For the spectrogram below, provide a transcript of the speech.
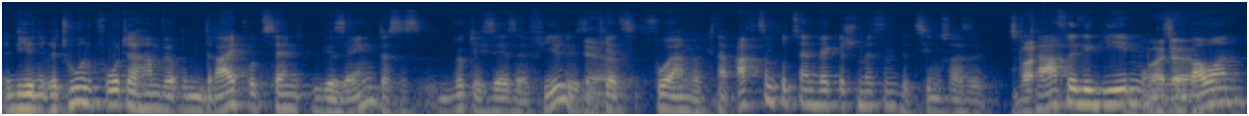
die Retourenquote haben wir um 3% gesenkt. Das ist wirklich sehr, sehr viel. Wir sind Ja. jetzt, vorher haben wir knapp 18% weggeschmissen, beziehungsweise zur Wei- Tafel gegeben und zum Bauern.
